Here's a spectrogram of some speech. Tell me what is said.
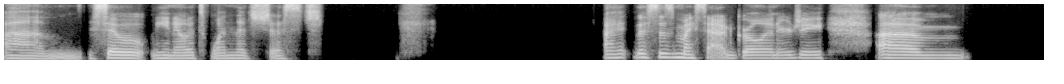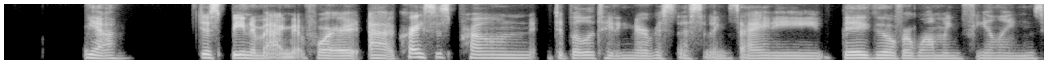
Um, so, you know, it's one that's just I, this is my sad girl energy. Um, yeah, just being a magnet for it. Uh, crisis prone, debilitating nervousness and anxiety, big overwhelming feelings.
